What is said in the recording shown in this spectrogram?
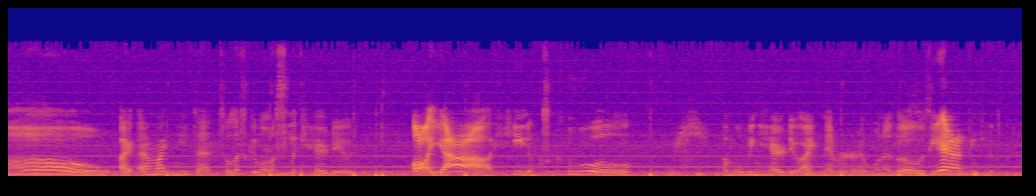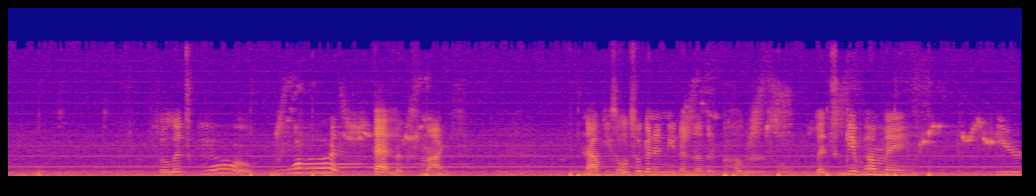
Oh, I I might need that. So let's give him a slick hairdo. Oh yeah, he looks cool. A moving hairdo. I've never heard of one of those. Yeah, I think he looks cool. So let's go. What? That looks nice. Now he's also gonna need another color, so let's give him a here.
